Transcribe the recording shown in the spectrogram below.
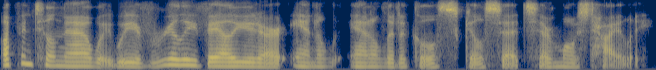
up until now, we, we have really valued our anal- analytical skill sets our most highly.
